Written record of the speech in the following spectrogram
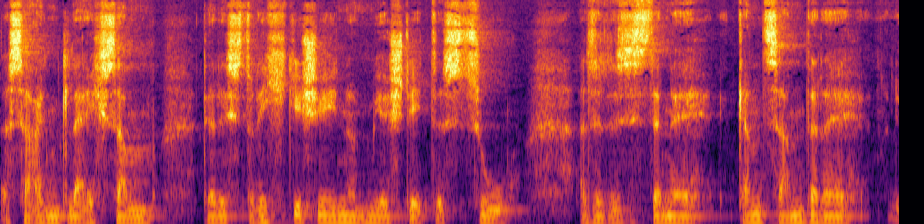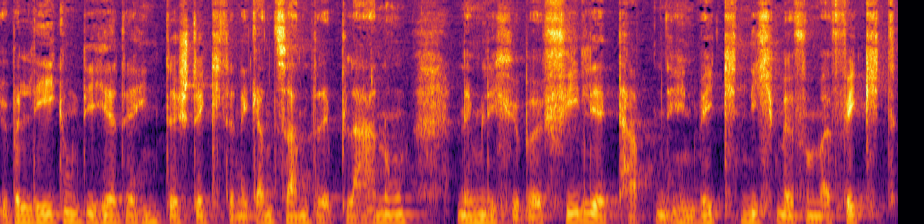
sagen gleichsam, der ist richtig geschehen und mir steht es zu. Also das ist eine ganz andere Überlegung, die hier dahinter steckt, eine ganz andere Planung, nämlich über viele Etappen hinweg, nicht mehr vom Affekt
